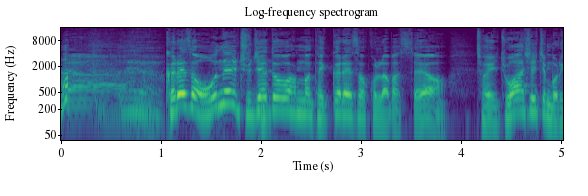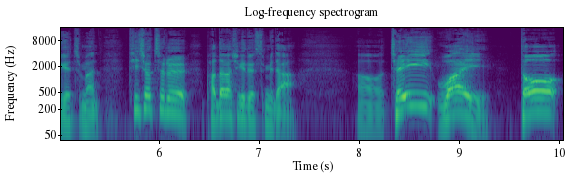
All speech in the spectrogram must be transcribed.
아, 그래서 오늘 주제도 한번 댓글에서 골라봤어요. 저희 좋아하실지 모르겠지만 티셔츠를 받아가시게 됐습니다. 어, JY 더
